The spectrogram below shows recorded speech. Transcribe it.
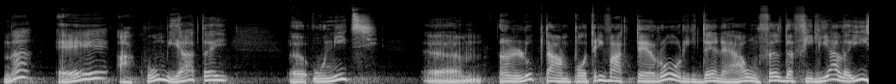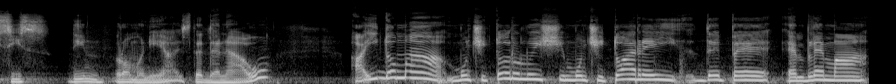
Da? E, acum, iată-i uh, uniți uh, în lupta împotriva terorii DNA, un fel de filială ISIS din România, este DNA-ul, a idoma muncitorului și muncitoarei de pe emblema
